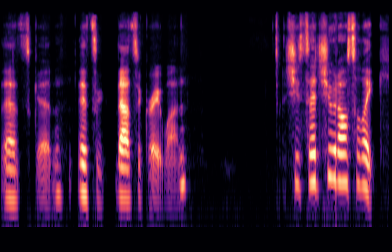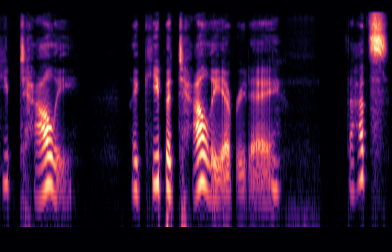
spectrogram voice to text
that's good. It's that's a great one. She said she would also like keep tally, like keep a tally every day. That's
